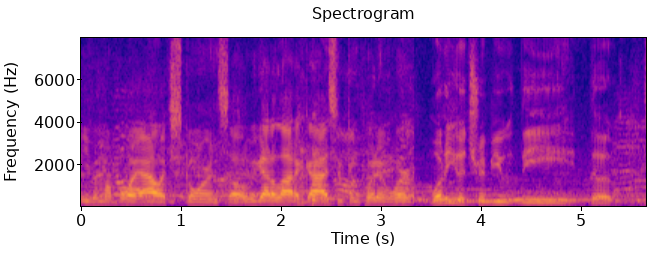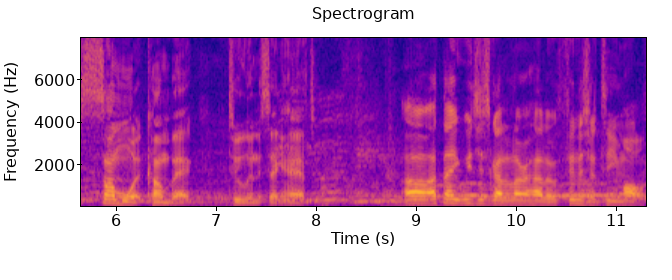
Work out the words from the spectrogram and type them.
even my boy Alex scoring. So we got a lot of guys who can put in work. What do you attribute the the somewhat comeback to in the second half to? Uh, I think we just got to learn how to finish a team off.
